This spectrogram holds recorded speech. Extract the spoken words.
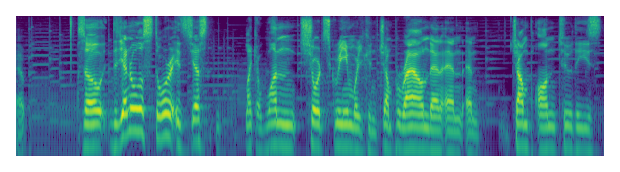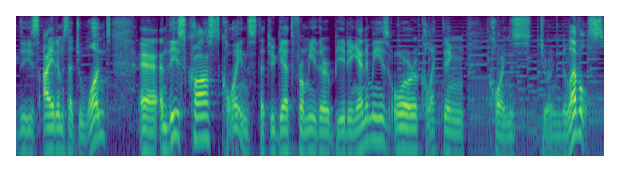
Uh, so the general store is just like a one short screen where you can jump around and, and, and jump onto these these items that you want. Uh, and these cost coins that you get from either beating enemies or collecting coins during the levels.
